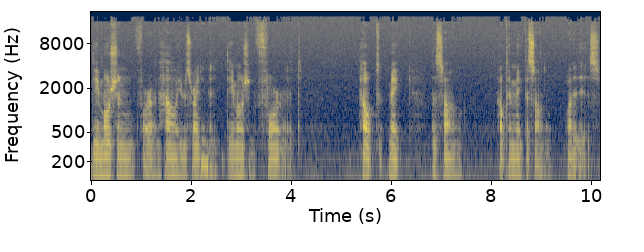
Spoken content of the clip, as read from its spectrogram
the emotion for and how he was writing it, the emotion for it, helped make the song, helped him make the song what it is.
